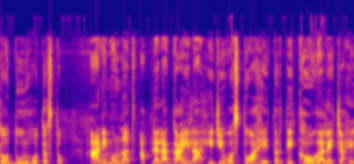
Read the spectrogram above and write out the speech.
तो दूर होत असतो. आणि म्हणूनच आपल्याला गाईला ही जी वस्तू आहे तर ती खाऊ घालायची आहेत.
